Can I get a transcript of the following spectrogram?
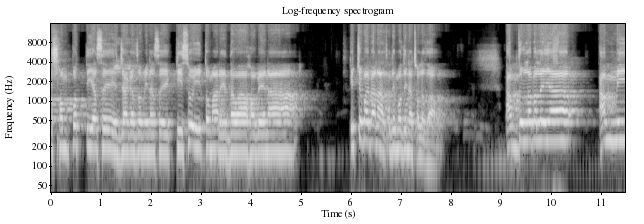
সম্পত্তি আছে, জায়গা জমিন আছে, কিছুই তোমারে দেওয়া হবে না। কিচ্ছু পাবে না যদি মদিনা চলে যাও। আবদুল্লাহ বলে, ইয়া আম্মি,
